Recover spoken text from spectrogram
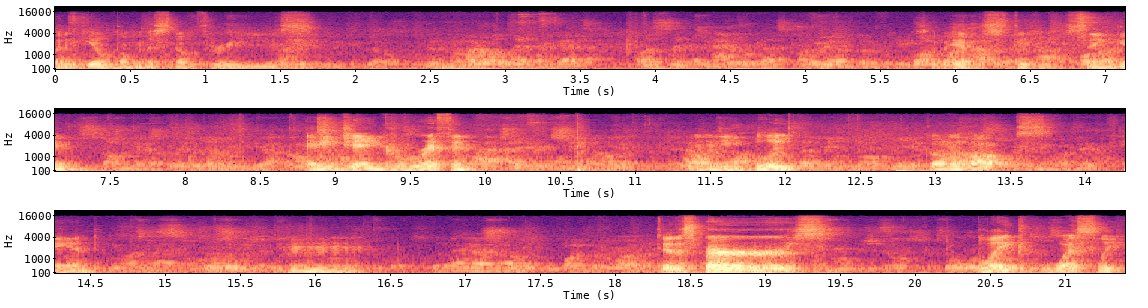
Buddy Hield don't miss no threes. So we have a sticky Sengun. AJ Griffin on the blue. Going to the Hawks. And hmm. To the Spurs. Blake Wesley,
